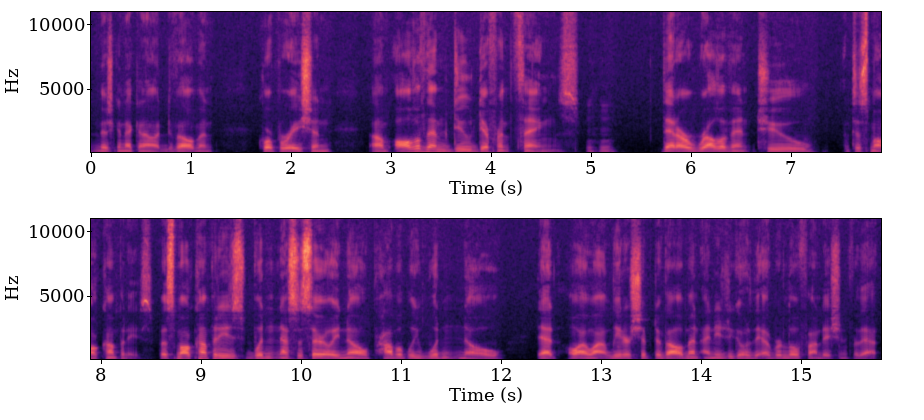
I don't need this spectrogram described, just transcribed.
Michigan Economic Development Corporation. Um, all of them do different things that are relevant to, to small companies. But small companies wouldn't necessarily know, probably wouldn't know that, oh, I want leadership development, I need to go to the Edward Lowe Foundation for that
